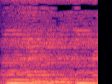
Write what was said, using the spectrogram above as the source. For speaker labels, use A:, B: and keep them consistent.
A: Mm-hmm.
